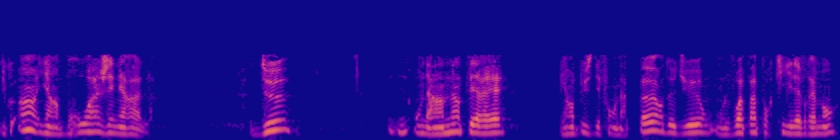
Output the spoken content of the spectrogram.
Du coup, un, il y a un brouhaha général. Deux, on a un intérêt, et en plus, des fois, on a peur de Dieu, on ne le voit pas pour qui il est vraiment.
